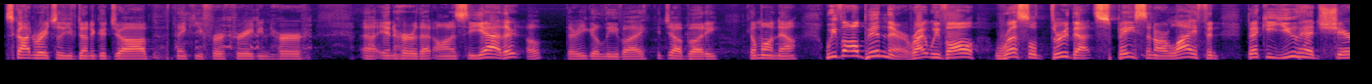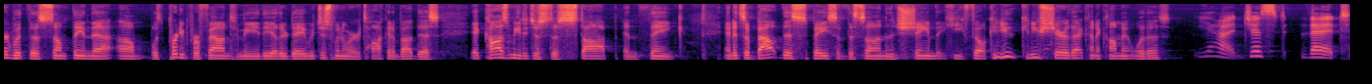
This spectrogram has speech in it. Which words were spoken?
Scott and Rachel, you've done a good job. Thank you for creating her, uh, in her, that honesty. Yeah, there. Oh, there you go, Levi. Good job, buddy. Come on now. We've all been there, right? We've all wrestled through that space in our life. And Becky, you had shared with us something that um, was pretty profound to me the other day, we, just when we were talking about this. It caused me to just to stop and think. And it's about this space of the son and the shame that he felt. Can you can you share that kind of comment with us? Yeah, just that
